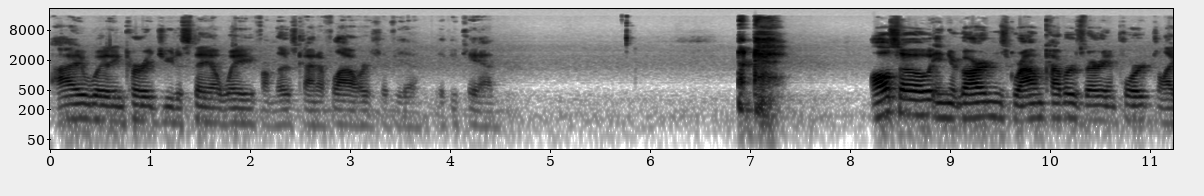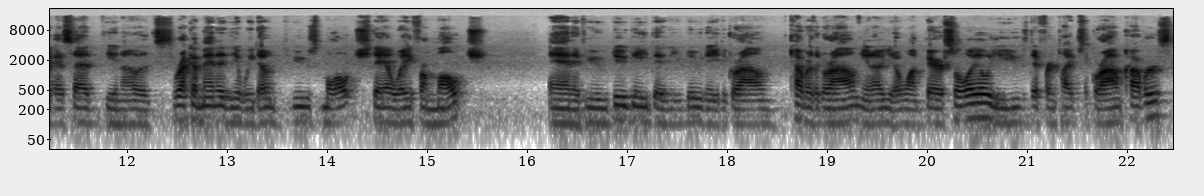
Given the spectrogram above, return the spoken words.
I would encourage you to stay away from those kind of flowers if you if you can. also, in your gardens, ground cover is very important. Like I said, you know, it's recommended that we don't use mulch. Stay away from mulch. And if you do need to, you do need to ground cover the ground. You know, you don't want bare soil. You use different types of ground covers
